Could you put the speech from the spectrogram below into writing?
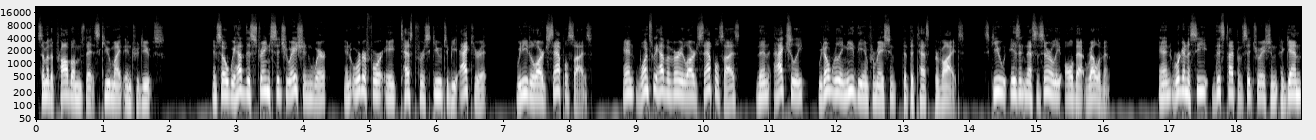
some of the problems that skew might introduce. And so we have this strange situation where in order for a test for skew to be accurate, we need a large sample size. And once we have a very large sample size, then actually we don't really need the information that the test provides. Skew isn't necessarily all that relevant. And we're going to see this type of situation again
